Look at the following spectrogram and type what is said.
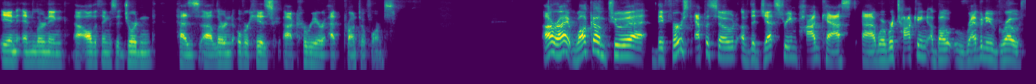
in and learning uh, all the things that Jordan has uh, learned over his uh, career at Pronto Forms. All right, welcome to uh, the first episode of the Jetstream podcast, uh, where we're talking about revenue growth.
